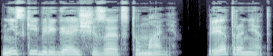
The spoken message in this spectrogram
Низкие берега исчезают в тумане. Ветра нет,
